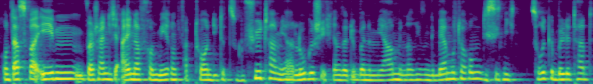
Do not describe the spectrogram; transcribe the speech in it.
Und das war eben wahrscheinlich einer von mehreren Faktoren, die dazu geführt haben. Ja, logisch, ich renne seit über einem Jahr mit einer riesen Gebärmutter rum, die sich nicht zurückgebildet hat.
